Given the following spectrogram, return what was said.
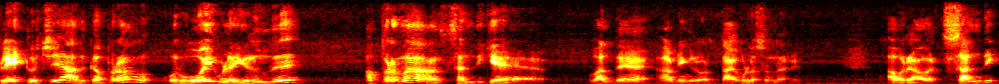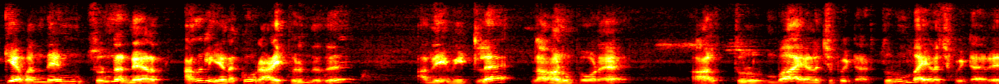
பிளேட் வச்சு அதுக்கப்புறம் ஒரு ஓய்வில் இருந்து அப்புறம் தான் சந்திக்க வந்தேன் அப்படிங்கிற ஒரு தகவலை சொன்னார். அவர் அவர் சந்திக்க வந்தேன்னு சொன்ன நேரம் அதில் எனக்கும் ஒரு அழைப்பு இருந்தது. அதே வீட்டில் நானும் போனேன். ஆள் துரும்பாக இழைச்சி போயிட்டார். துரும்பாக இழைச்சி போயிட்டார்.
